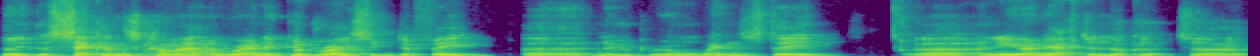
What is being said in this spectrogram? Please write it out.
the, the seconds come out and ran a good racing defeat uh, at Newbury on Wednesday. Uh, and you only have to look at, uh,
